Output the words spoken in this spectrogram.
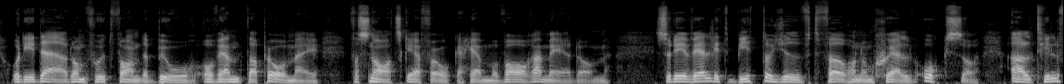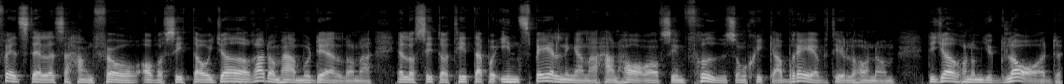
Och det är där de fortfarande bor och väntar på mig. För snart ska jag få åka hem och vara med dem. Så det är väldigt bitterljuvt för honom själv också. All tillfredsställelse han får av att sitta och göra de här modellerna eller sitta och titta på inspelningarna han har av sin fru som skickar brev till honom. Det gör honom ju glad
